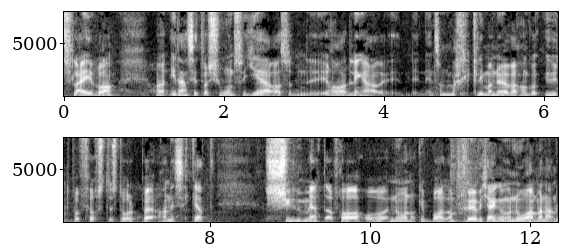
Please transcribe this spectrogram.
sleiva. Men i den situasjonen så gjør altså Radlinger en sånn merkelig manøver. Han går ut på første stolpe. Han er sikkert sju meter fra å nå noe ball. Han prøver ikke engang å nå han, men han,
